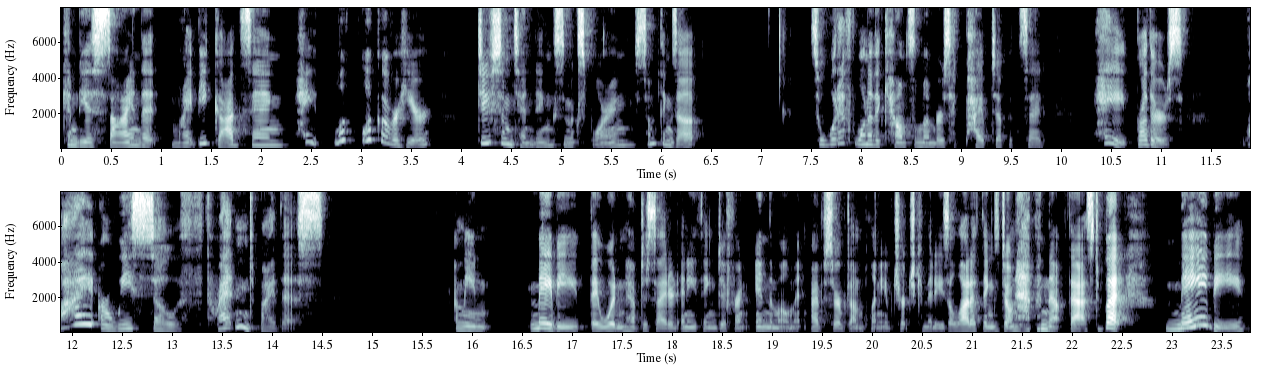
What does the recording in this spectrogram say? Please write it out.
can be a sign that might be God saying, Hey, look, look over here. Do some tending, some exploring, something's up. So, what if one of the council members had piped up and said, hey, brothers, why are we so threatened by this? I mean, maybe they wouldn't have decided anything different in the moment. I've served on plenty of church committees. A lot of things don't happen that fast. But maybe,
